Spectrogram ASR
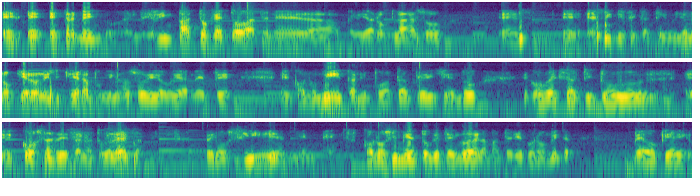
es, tremendo. el, impacto que esto va a tener a mediano plazo es, significativo. Yo no quiero ni siquiera, porque yo no soy obviamente economista, ni puedo estar prediciendo con exactitud eh, cosas de esa naturaleza, pero sí en, el conocimiento que tengo de la materia económica, veo que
